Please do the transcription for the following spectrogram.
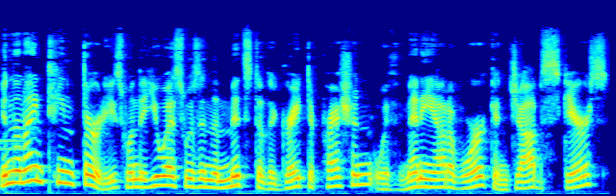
In the 1930s, when the U.S. was in the midst of the Great Depression, with many out of work and jobs scarce,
